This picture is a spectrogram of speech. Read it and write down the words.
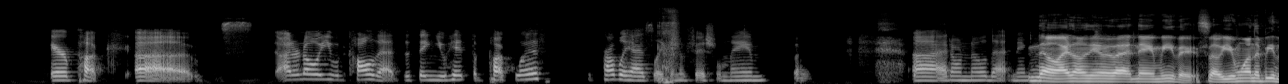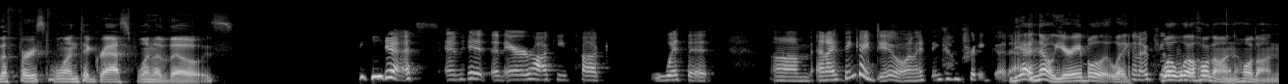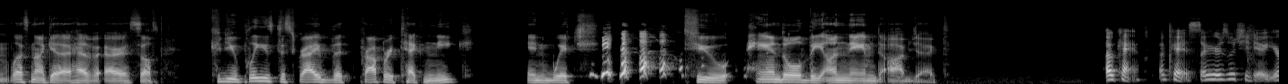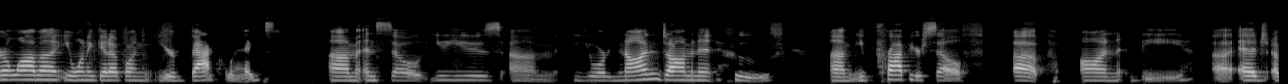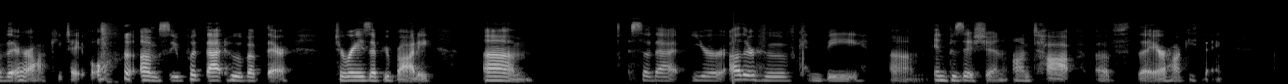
air puck uh, I don't know what you would call that. The thing you hit the puck with. It probably has like an official name, but uh, I don't know that name. No, I don't know that name either. So you want to be the first one to grasp one of those. Yes, and hit an air hockey puck with it. Um, and I think I do, and I think I'm pretty good at yeah, it. Yeah, no, you're able. Like, well, well, hold on, hold on. Let's not get ahead of ourselves. Could you please describe the proper technique in which to handle the unnamed object. Okay, okay, so here's what you do. You're a llama, you want to get up on your back legs. Um, and so you use um, your non dominant hoof. Um, you prop yourself up on the uh, edge of the air hockey table. um, so you put that hoof up there to raise up your body um, so that your other hoof can be um, in position on top of the air hockey thing.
